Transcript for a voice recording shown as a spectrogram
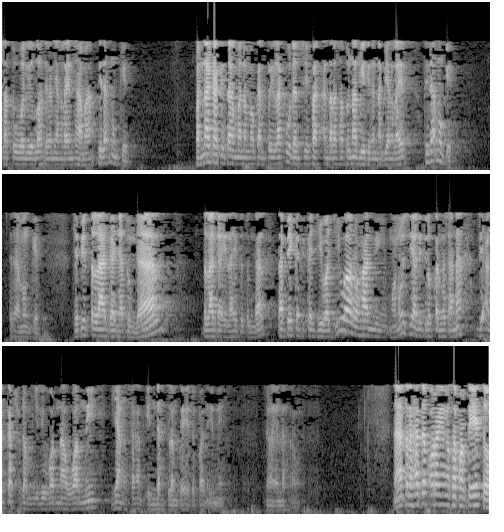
satu waliullah dengan yang lain sama? Tidak mungkin. Pernahkah kita menemukan perilaku dan sifat antara satu nabi dengan nabi yang lain? Tidak mungkin. Tidak mungkin. Jadi telaganya tunggal, telaga ilahi itu tunggal, tapi ketika jiwa-jiwa rohani manusia dicelupkan ke sana, diangkat sudah menjadi warna-warni yang sangat indah dalam kehidupan ini. Sangat indah. Nah, terhadap orang yang seperti itu,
